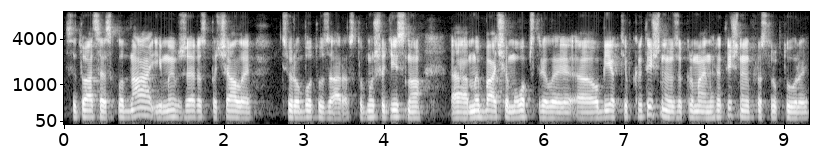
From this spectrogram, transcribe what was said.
ситуація складна, і ми вже розпочали цю роботу зараз. Тому що дійсно е, ми бачимо обстріли е, об'єктів критичної, зокрема енергетичної інфраструктури.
